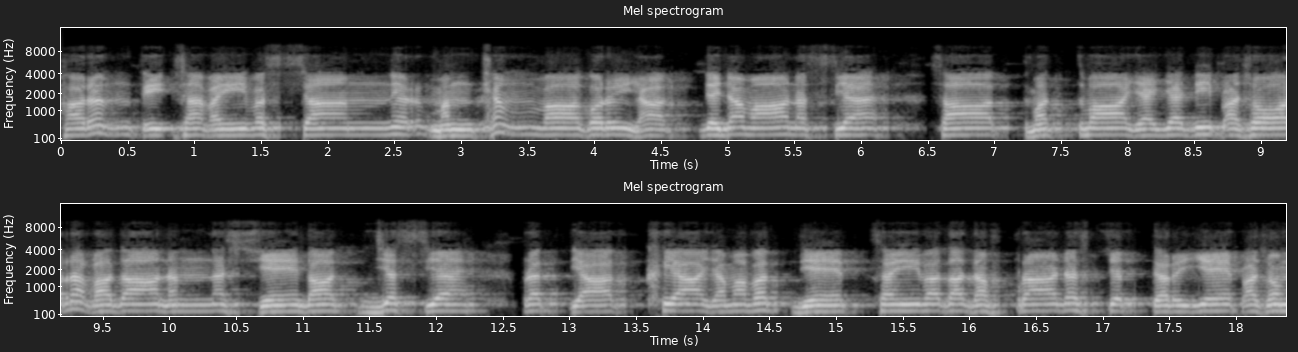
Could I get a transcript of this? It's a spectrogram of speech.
हरन्ति स वैवस्यां निर्मन्थ्यं वा कुर्याद्यजमानस्य। सात्मत्वाय यदि पशोरवदानं नश्येदाज्यस्य प्रत्याख्यायमवद्येत् सैव ततः प्राणश्चित्तर्ये पशुं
